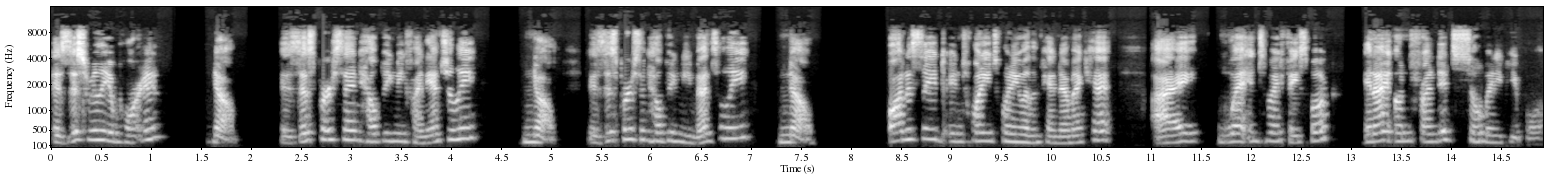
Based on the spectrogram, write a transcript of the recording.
is this really important? No. Is this person helping me financially? No. Is this person helping me mentally? No. Honestly, in 2020, when the pandemic hit, I went into my Facebook and I unfriended so many people.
